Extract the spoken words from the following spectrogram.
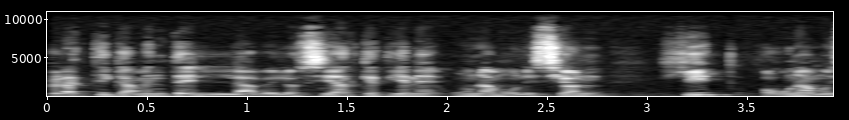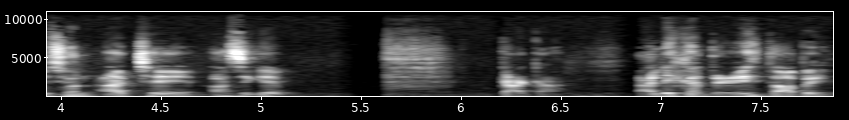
Prácticamente la velocidad que tiene una munición HIT o una munición HE. Así que, caca. Aléjate de esta AP.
